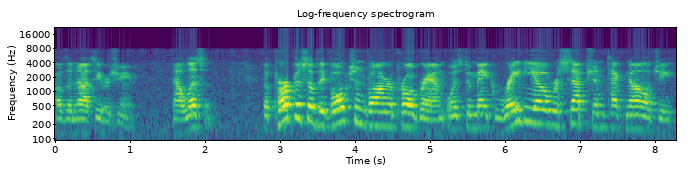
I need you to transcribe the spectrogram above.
of the Nazi regime. Now listen. The purpose of the Volksempfänger program was to make radio reception technology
